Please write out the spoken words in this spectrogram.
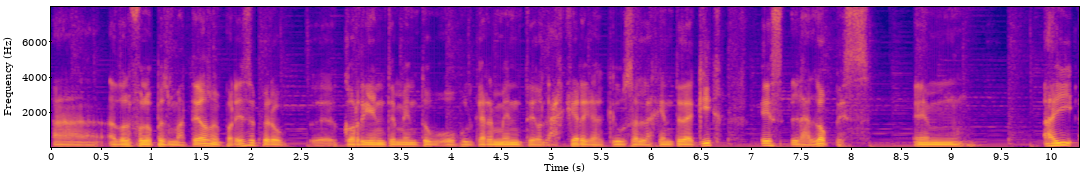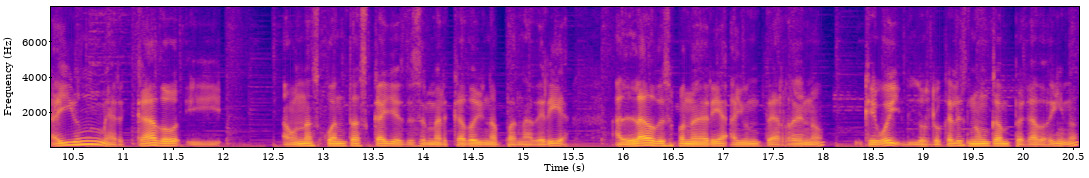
Adolfo López Mateos, me parece, pero eh, corrientemente o vulgarmente, o la jerga que usa la gente de aquí, es La López. Em, hay, hay un mercado y a unas cuantas calles de ese mercado hay una panadería al lado de esa panadería hay un terreno que, güey, los locales nunca han pegado ahí, ¿no?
